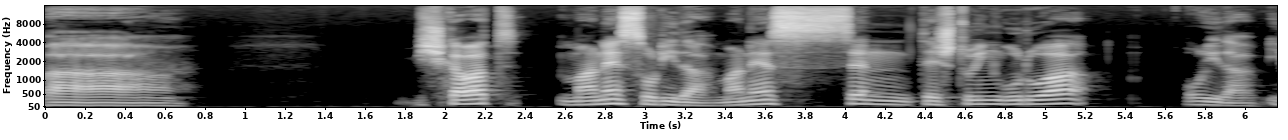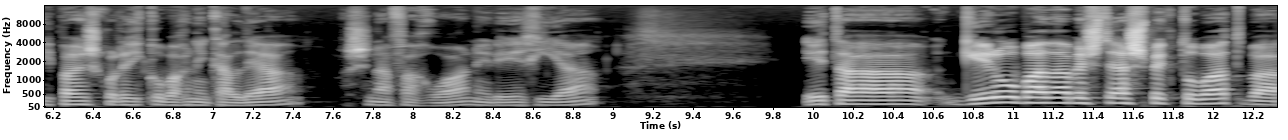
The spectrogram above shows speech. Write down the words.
ba, pixka bat, manez hori da. Manez zen testu ingurua hori da. Ipar eskorregiko barnekaldea, basen afagoa, nire egia. Eta gero bada beste aspektu bat, ba,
